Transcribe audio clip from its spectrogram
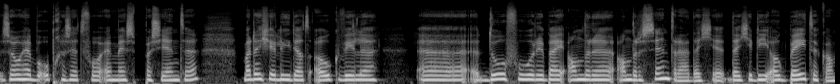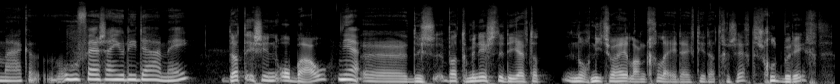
zo hebben opgezet voor MS-patiënten, maar dat jullie dat ook willen eh, doorvoeren bij andere, andere centra, dat je, dat je die ook beter kan maken. Hoe ver zijn jullie daarmee? Dat is in opbouw. Ja, Eh, dus wat de minister, die heeft dat nog niet zo heel lang geleden, heeft hij dat gezegd. Dat is goed bericht.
